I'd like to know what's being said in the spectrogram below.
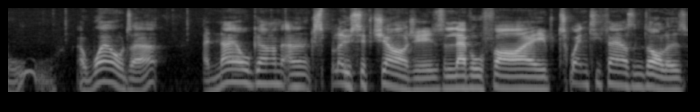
Ooh, a welder, a nail gun, and an explosive charges, level 5, $20,000.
